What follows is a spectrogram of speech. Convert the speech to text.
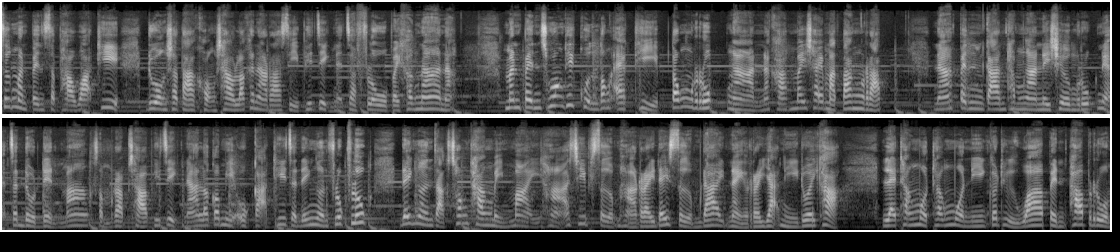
ซึ่งมันเป็นสภาวะที่ดวงชะตาของชาวลัคนาราศีพิจิกเนี่ยจะโฟล์ไปข้างหน้านะมันเป็นช่วงที่คุณต้องแอคทีฟต้องรุกงานนะคะ ไม่ใช่มาตั้งรับนะเป็นการทำงานในเชิงรุกเนี่ยจะโดดเด่นมากสำหรับชาวพิจิกนะแล้วก็มีโอกาสที่จะได้เงินฟลุกๆ ได้เงินจากช่องทางใหม่ๆ หาอาชีพเสริมหาไรายได้เสริมได้ในระยะนี้ด้วยค่ะ และทั้งหมดทั้งมวลนี้ก็ถือว่าเป็นภาพรวม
